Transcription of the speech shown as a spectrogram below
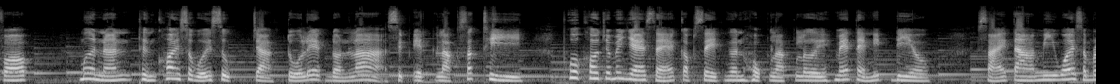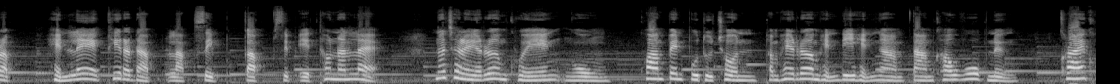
ฟอบเมื่อนั้นถึงค่อยเสวยสุขจากตัวเลขดอลลาร์ 11 หลักสักที พวกเขาจะไม่แยแสกับเศษเงิน 6 หลักเลยแม้แต่นิดเดียว สายตามีไว้สำหรับเห็นเลขที่ระดับหลัก 10 กับ 11 เท่านั้นแหละนัชเรเริ่มเคว้งงง ความเป็นปุถุชนทำให้เริ่มเห็นดีเห็นงามตามเข้าวูบหนึ่ง คล้ายค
